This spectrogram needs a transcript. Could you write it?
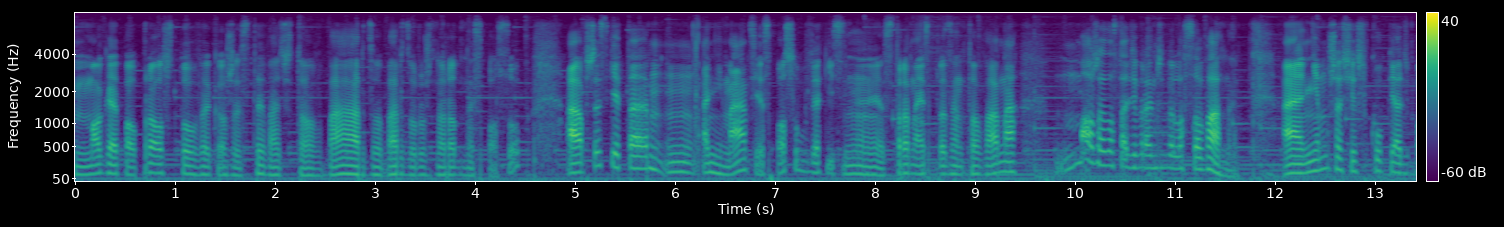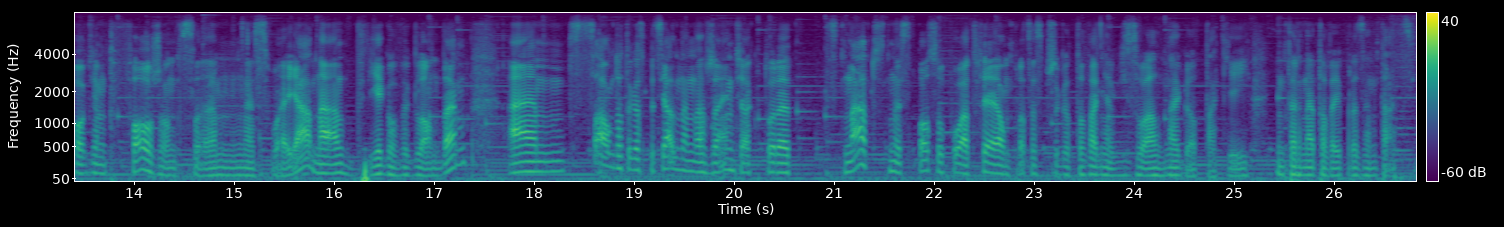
Mogę po prostu wykorzystywać to w bardzo, bardzo różnorodny sposób, a wszystkie te mm, animacje, sposób w jaki e, strona jest prezentowana może zostać wręcz wylosowany. E, Nie muszę się skupiać bowiem tworząc Swaya nad jego wyglądem. Em, Są do tego specjalne narzędzia, które znaczny sposób ułatwiają proces przygotowania wizualnego takiej internetowej prezentacji.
